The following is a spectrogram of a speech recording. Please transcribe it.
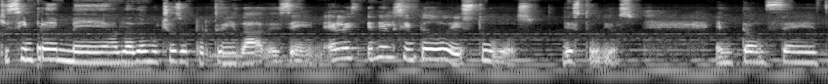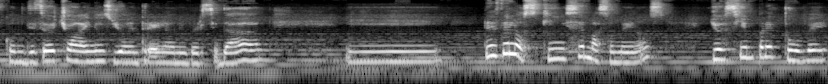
que siempre me ha dado muchas oportunidades en el, en sentido de estudios, de estudios. Entonces, con 18 años yo entré en la universidad y desde los 15 más o menos, yo siempre tuve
